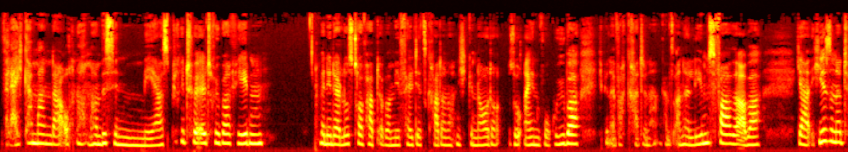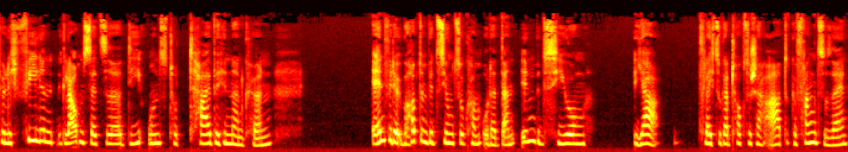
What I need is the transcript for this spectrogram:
Vielleicht kann man da auch noch mal ein bisschen mehr spirituell drüber reden, wenn ihr da Lust drauf habt. Aber mir fällt jetzt gerade noch nicht genau so ein, worüber. Ich bin einfach gerade in einer ganz anderen Lebensphase. Aber ja, hier sind natürlich viele Glaubenssätze, die uns total behindern können entweder überhaupt in Beziehung zu kommen oder dann in Beziehung, ja, vielleicht sogar toxischer Art gefangen zu sein.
